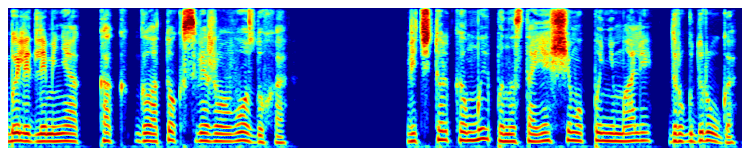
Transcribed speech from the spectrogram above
были для меня как глоток свежего воздуха, ведь только мы по-настоящему понимали друг друга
